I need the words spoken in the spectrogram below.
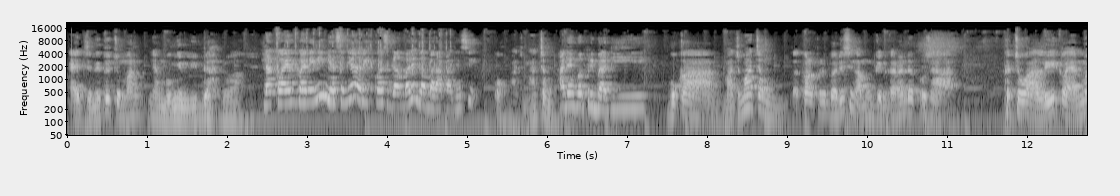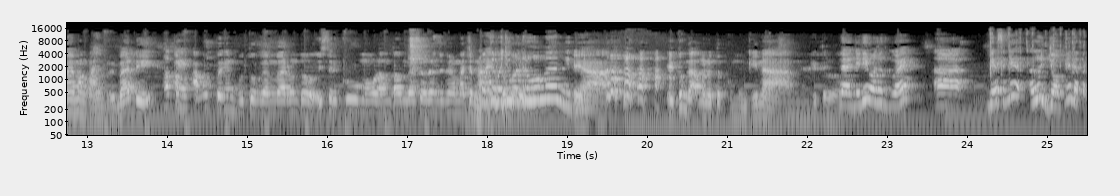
agent itu cuman nyambungin lidah doang Nah klien-klien ini biasanya request gambarnya gambar apa aja sih? oh macem-macem Ada yang buat pribadi. bukan macem-macem kalau pribadi sih nggak mungkin karena dia perusahaan kecuali klienmu emang klien pribadi Oke. aku, aku pengen butuh gambar untuk istriku mau ulang tahun besok dan segala macam nah Pakai itu baju Wonder Woman gitu. ya itu, nggak menutup kemungkinan gitu loh Nah, jadi maksud gue eh, biasanya lu jobnya dapat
